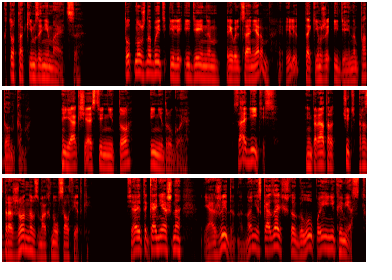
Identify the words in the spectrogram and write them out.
кто таким занимается. Тут нужно быть или идейным революционером, или таким же идейным подонком. Я, к счастью, не то и не другое. «Садитесь». Император чуть раздраженно взмахнул салфеткой. «Все это, конечно, неожиданно, но не сказать, что глупо и не к месту.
